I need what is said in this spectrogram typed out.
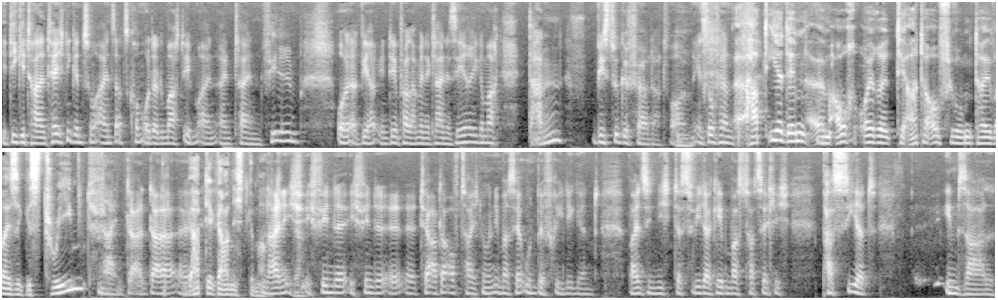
digitalen Techniken zum Einsatz kommen, oder du machst eben einen, einen kleinen Film, oder wir, in dem Fall haben wir eine kleine Serie gemacht, dann bist du gefördert worden. Insofern. Äh, habt ihr denn ähm, auch eure Theateraufführungen teilweise gestreamt? Nein, da, da äh, habt ihr gar nicht gemacht. Nein, ich, ja. ich finde, ich finde äh, äh, Theateraufzeichnungen immer sehr unbefriedigend, weil sie nicht das wiedergeben, was tatsächlich passiert im Saal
